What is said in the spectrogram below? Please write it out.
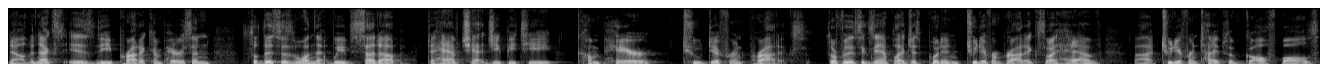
Now, the next is the product comparison. So this is one that we've set up to have ChatGPT compare two different products. So for this example, I just put in two different products. So I have uh, two different types of golf balls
